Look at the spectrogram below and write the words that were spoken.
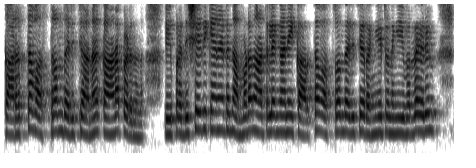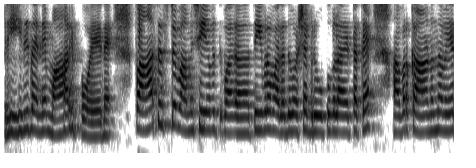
കറുത്ത വസ്ത്രം ധരിച്ചാണ് കാണപ്പെടുന്നത്. അപ്പോൾ ഈ പ്രതിഷേധിക്കാനായിട്ട് നമ്മുടെ നാട്ടിലെങ്ങാനും ഈ കറുത്ത വസ്ത്രം ധരിച്ച് ഇറങ്ങിയിട്ടുണ്ടെങ്കിൽ ഇവരുടെ ഒരു രീതി തന്നെ മാറിപ്പോയേനെ. ഫാസിസ്റ്റ് വംശീയ തീവ്ര വലതുപക്ഷ ഗ്രൂപ്പുകളായിട്ടൊക്കെ അവർ കാണുന്നവയെ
